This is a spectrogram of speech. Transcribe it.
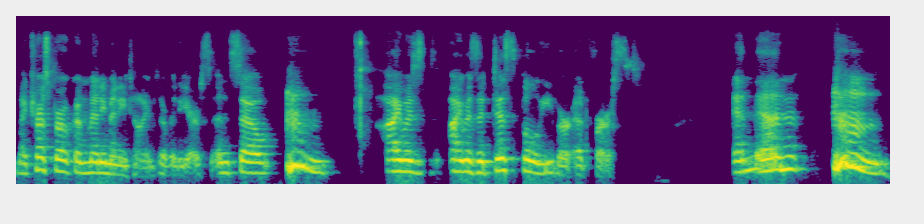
my trust broken many many times over the years, and so I was I was a disbeliever at first, and then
